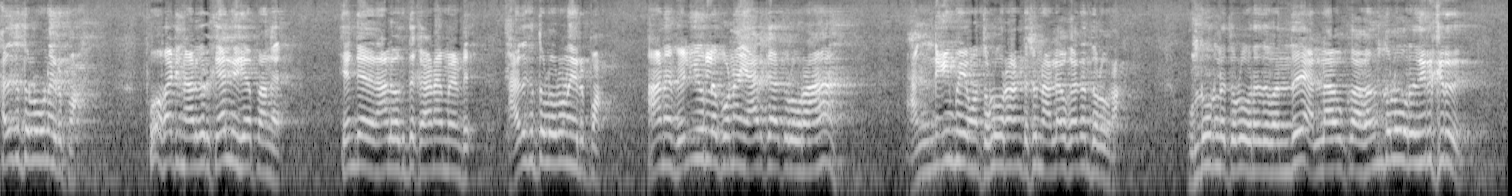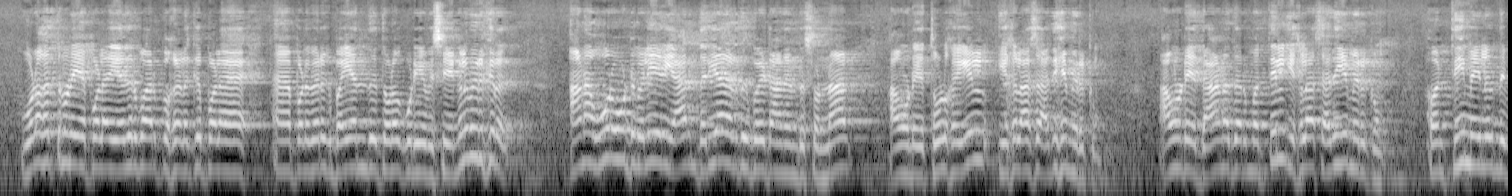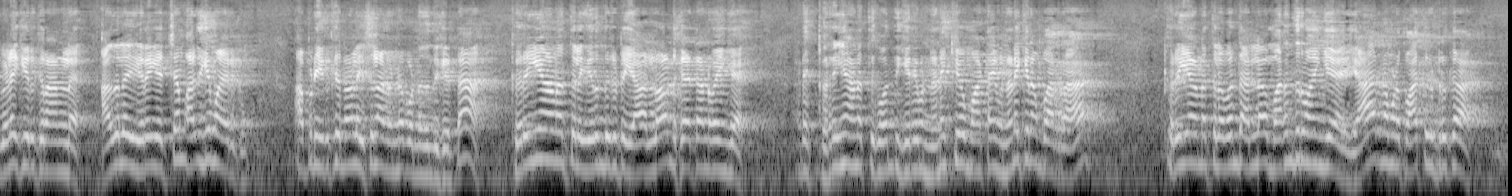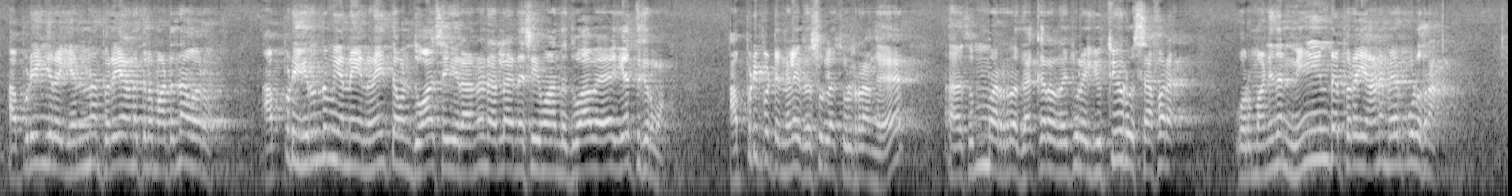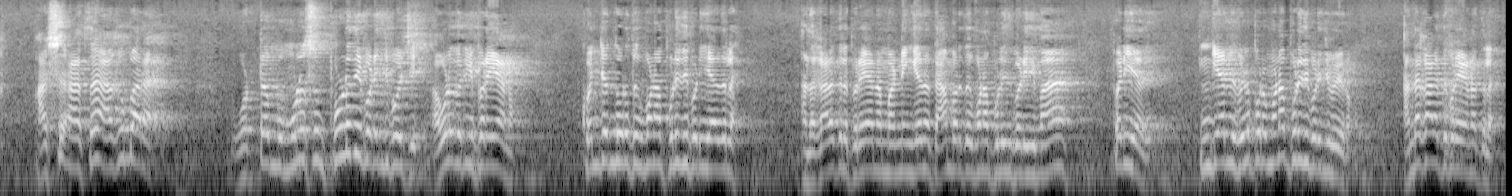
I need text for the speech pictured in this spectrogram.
அதுக்கு தொழுவனும் இருப்பான். போகாட்டி நாலு பேர் கேள்வி கேட்பாங்க. எங்கே நாலு வகுத்து காணாமேண்டு. அதுக்கு தொழுகிறவனும் இருப்பான். ஆனால் வெளியூரில் போனால் யாருக்காக தொழுகிறான் அங்கேயும் போய் அவன் தொழுகிறான்ட்டு சொன்ன அல்லாவுக்காக தான் தொழுகிறான் உள்ளூரில் தொழுகிறது வந்து அல்லாவுக்காக தான் தொழுகிறது இருக்கிறது. உலகத்தினுடைய பல எதிர்பார்ப்புகளுக்கு பல பல பேருக்கு பயந்து தொழக்கூடிய விஷயங்களும் இருக்கிறது. ஆனால் ஊரை விட்டு வெளியேறி யாரும் தெரியாத இடத்துக்கு போயிட்டான் என்று சொன்னால் அவனுடைய தொழுகையில் இகலாசு அதிகம் இருக்கும். அவனுடைய தான தர்மத்தில் இகலாசு அதிகம் இருக்கும். அவன் தீமையிலிருந்து விலகி இருக்கிறான்ல அதில் இரையச்சம் அதிகமாக இருக்கும். அப்படி இருக்கிறனால இஸ்லாம் என்ன பண்ணுதுன்னு கேட்டால் பிரயாணத்தில் இருந்துக்கிட்டு யாரெல்லாம்னு கேட்டான்னு வைங்க. அடே பிரயாணத்துக்கு வந்து இறைவன் நினைக்கவே மாட்டான் இவன் நினைக்கிறான் பாடுறா பிரயாணத்தில் வந்து எல்லாம் மறந்துடுவாங்க யார் நம்மளை பார்த்துக்கிட்டு இருக்கா? அப்படிங்கிற எண்ணம் பிரயாணத்தில் மட்டும்தான் வரும். அப்படி இருந்தும் என்னை நினைத்தவன் துவா செய்கிறான்னு நல்லா என்ன செய்வான்? அந்த துவாவை ஏற்றுக்கிறவான் அப்படிப்பட்ட நிலை ரசூல்லா சொல்கிறாங்க சும்மா தக்கர ரஜுல யுத்தியூர் சஃபர. ஒரு மனிதன் நீண்ட பிரயாணம் மேற்கொள்கிறான். அஷ அச அகுபர. ஒட்டம்பு முழுசும் புழுதி படிஞ்சு போச்சு. அவ்வளோ பெரிய பிரயாணம். கொஞ்சம் தூரத்துக்கு போனால் புழுதி படியாதுல்ல. அந்த காலத்தில் பிரயாணம் பண்ணி இங்கேருந்து தாம்பரத்துக்கு போனால் புழுதி படியுமா? படியாது. இங்கேருந்து விழுப்புரம் போனால் புழுதி படிஞ்சு போயிடும் அந்த காலத்து பிரயாணத்தில்.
